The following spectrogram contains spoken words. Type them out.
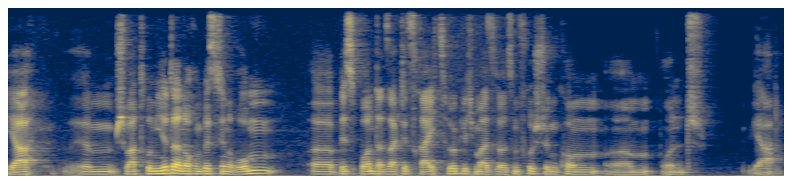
ja, ähm, schwadroniert da noch ein bisschen rum, äh, bis Bond dann sagt, jetzt reicht's wirklich mal, sie soll zum Frühstücken kommen ähm, und ja,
